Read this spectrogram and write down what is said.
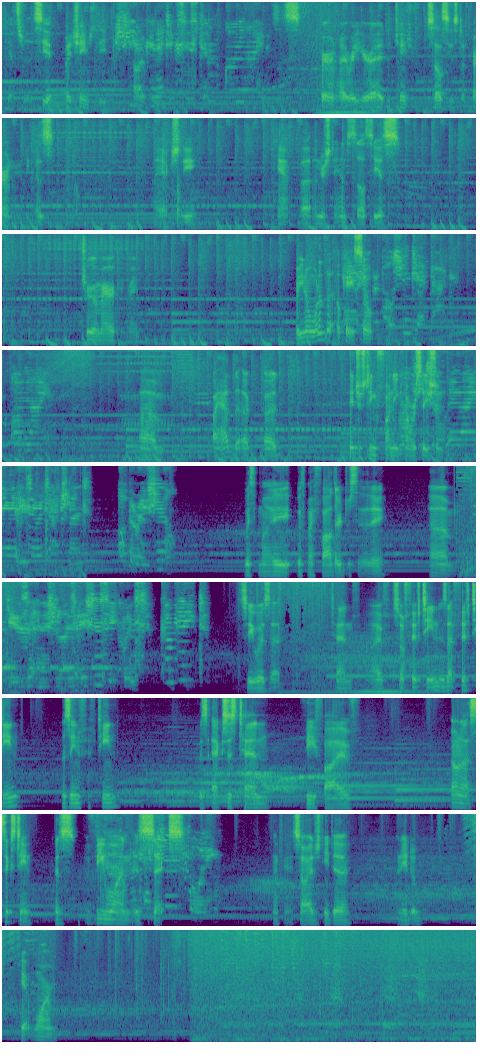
can't really see it. I changed the, Geokinetic system online. this is Fahrenheit right here. I had to change it from Celsius to Fahrenheit because you know, I actually can't uh, understand Celsius. True American, right? But you know, one of the okay, so Aerial propulsion jetpack online. um, I had the, a, a interesting, funny conversation with my with my father just the other day. Um, User initialization sequence complete. see, what is that? 10, 5, so 15. Is that 15? Lazine 15? Because X is 10, V5. Oh no, that's 16. Because V1 is 6. Okay, so I just need to I need to get warm.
